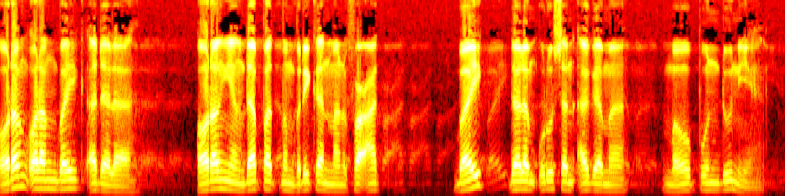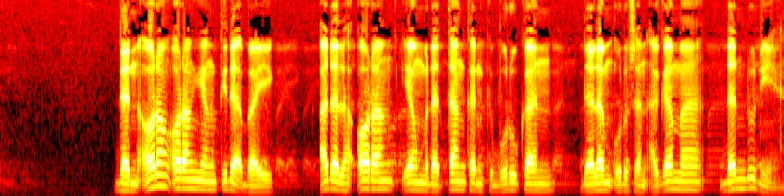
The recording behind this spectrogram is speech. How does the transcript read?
orang-orang baik adalah orang yang dapat memberikan manfaat baik dalam urusan agama maupun dunia. Dan orang-orang yang tidak baik adalah orang yang mendatangkan keburukan dalam urusan agama dan dunia.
